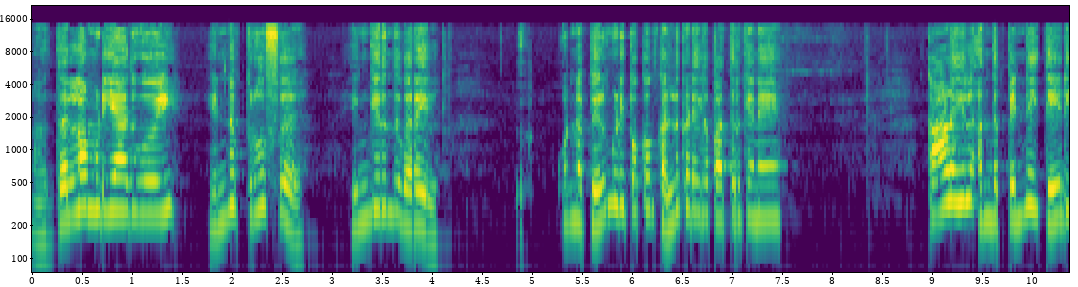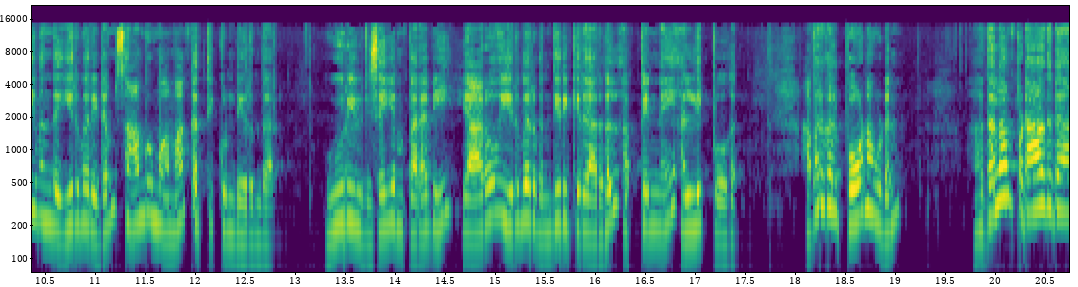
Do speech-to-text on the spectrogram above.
அதெல்லாம் முடியாது ஓய். என்ன ப்ரூஃப்? எங்கிருந்து வரையில்? உன்னை பெருங்குடி பக்கம் கல்லுக்கடையில பாத்திருக்கேனே காலையில் அந்த பெண்ணை தேடி வந்த இருவரிடம் சாம்பு மாமா கத்திக் கொண்டிருந்தார். ஊரில் விஷயம் பரவி யாரோ இருவர் வந்திருக்கிறார்கள் அப்பெண்ணை அள்ளிப் போக. அவர்கள் போனவுடன் அதெல்லாம் படாதுடா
